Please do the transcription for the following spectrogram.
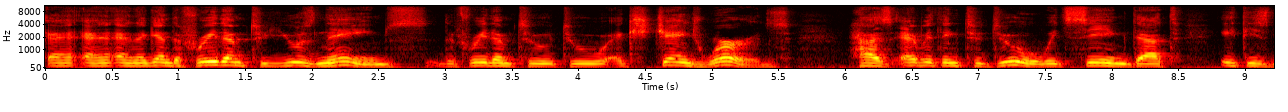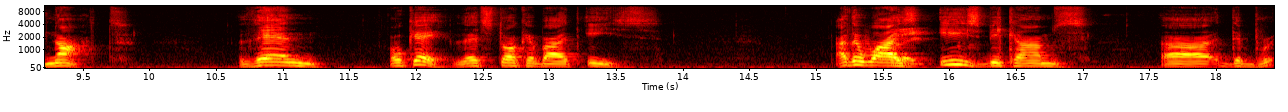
and, and, and again the freedom to use names the freedom to to exchange words has everything to do with seeing that it is not. Then okay let's talk about is Otherwise, right. ease becomes uh, the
